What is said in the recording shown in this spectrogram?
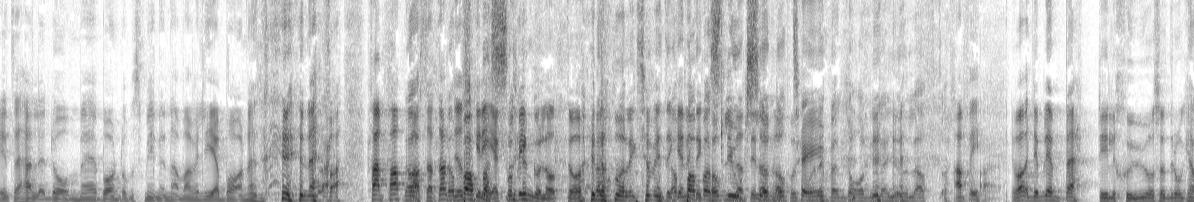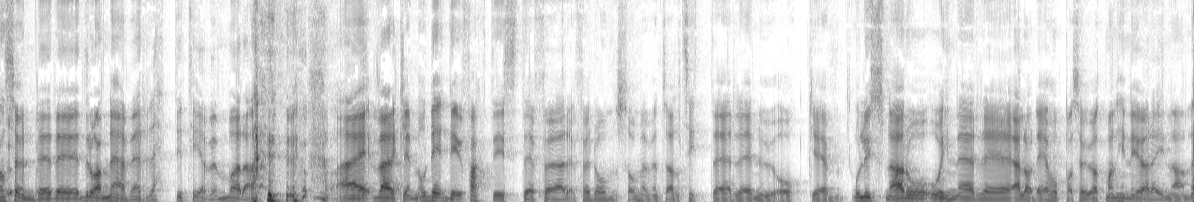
Det är inte heller de eh, barndomsminnena man vill ge barnen. Nej, fan, fan pappa satt alltid och pappa skrek på Bingolotto. De var liksom inte, kan inte pappa koppla slog till att sönder vara fotboll. tvn dagen innan julafton. Han fick, det, var, det blev Bertil 7 och så drog han sönder, eh, drog han näven rätt i tvn bara. Nej, verkligen. Och det, det är ju faktiskt eh, för, för de som eventuellt sitter nu och, och lyssnar och, och hinner, eller det hoppas jag ju att man hinner göra innan,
